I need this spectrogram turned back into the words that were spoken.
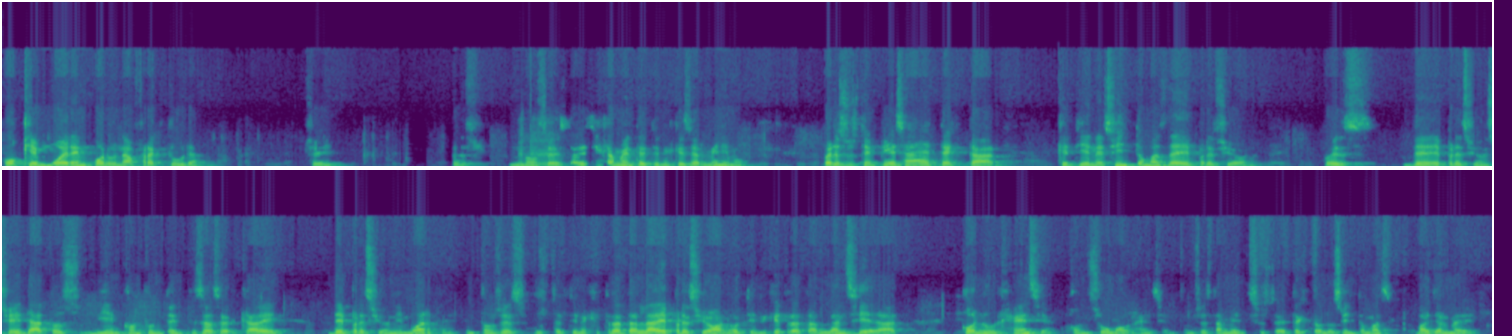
o que mueren por una fractura, ¿sí? Pues no sé estadísticamente, tiene que ser mínimo. Pero si usted empieza a detectar que tiene síntomas de depresión, pues de depresión sí hay datos bien contundentes acerca de depresión y muerte. Entonces, usted tiene que tratar la depresión o tiene que tratar la ansiedad con urgencia, con suma urgencia. Entonces, también, si usted detectó los síntomas, vaya al médico.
